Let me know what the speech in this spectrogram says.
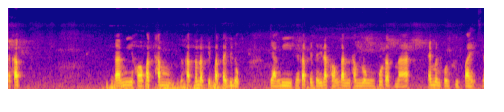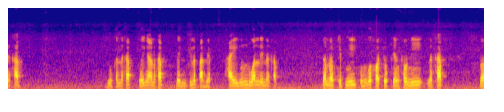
นะครับ การมีหอพระธรรมนะครับสำหรับเก็บพระไตรปิฎกอย่างดีนะครับ เป็นสัญลักษณ์ของการทำลงพุทธศาสนาให้มันคงสืบไปนะครับ ดูกันนะครับ สวยงามนะครับ เป็นศิลปะแบบไทยล้วนๆเลยนะครับสำหรับคลิปนี้ผมก็ขอจบเพียงเท่านี้นะครับ รอ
